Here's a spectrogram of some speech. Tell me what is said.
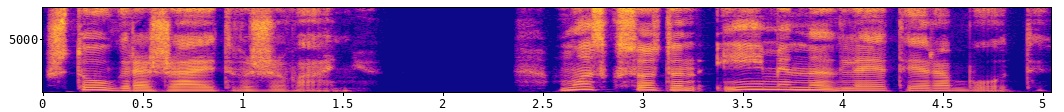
что угрожает выживанию. Мозг создан именно для этой работы.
